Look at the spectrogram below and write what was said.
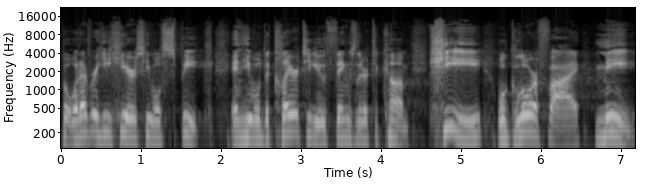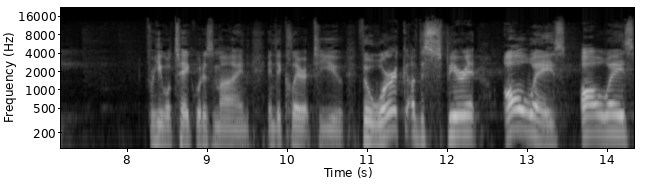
but whatever he hears, he will speak, and he will declare to you things that are to come. He will glorify me. For he will take what is mine and declare it to you. The work of the Spirit always, always,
